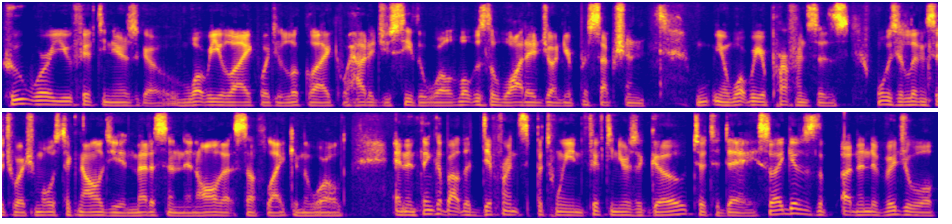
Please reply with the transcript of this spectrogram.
who were you 15 years ago? What were you like? What did you look like? How did you see the world? What was the wattage on your perception? You know, what were your preferences? What was your living situation? What was technology and medicine and all that stuff like in the world? And then think about the difference between 15 years ago to today. So that gives the, an individual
